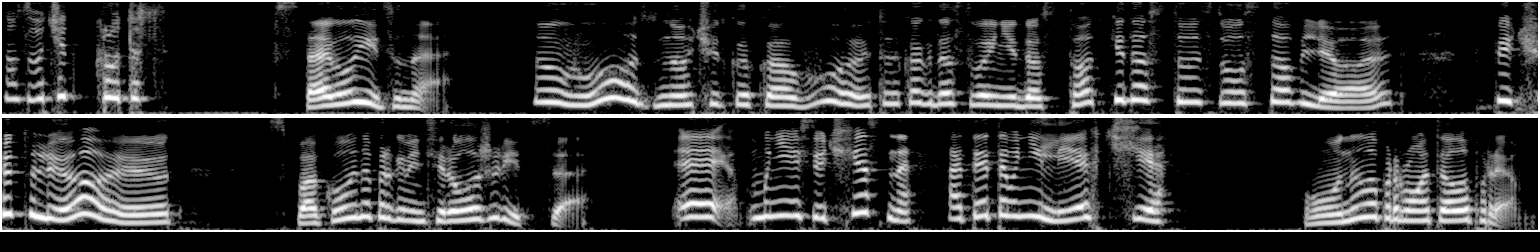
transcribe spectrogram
но звучит круто -с. Вставил Итана. «Вот, значит, каково это, когда свои недостатки достоинства выставляют. Впечатляет!» Спокойно прокомментировала жрица. «Э, мне, если честно, от этого не легче!» Уныло промотала Прэм.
